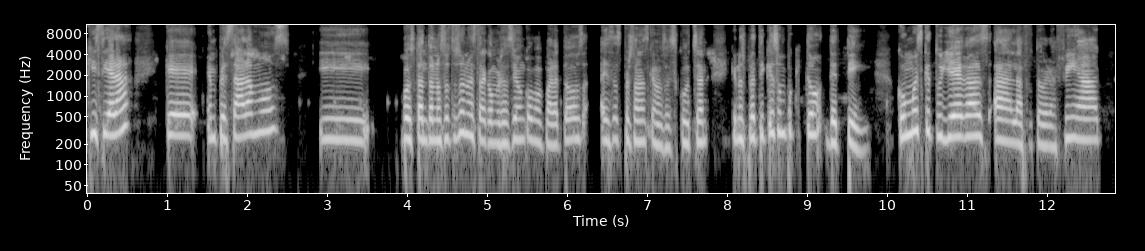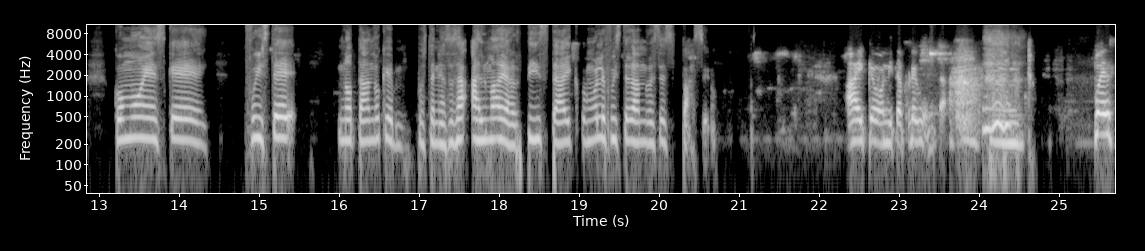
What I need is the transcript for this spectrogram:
quisiera que empezáramos y pues tanto nosotros en nuestra conversación como para todas esas personas que nos escuchan, que nos platiques un poquito de ti. ¿Cómo es que tú llegas a la fotografía? ¿Cómo es que fuiste notando que pues tenías esa alma de artista y cómo le fuiste dando ese espacio? Ay, qué bonita pregunta. pues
